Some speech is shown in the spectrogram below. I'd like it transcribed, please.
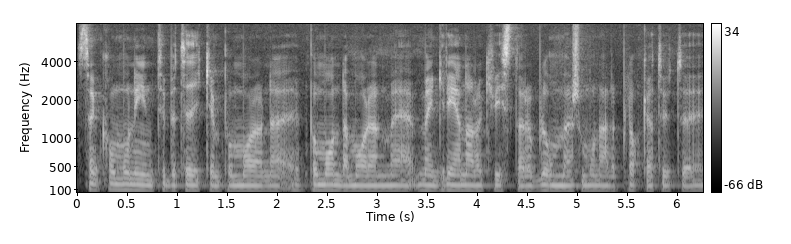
sen kom hon in till butiken på, morgonen, på måndag morgon med, med grenar och kvistar och blommor som hon hade plockat ute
